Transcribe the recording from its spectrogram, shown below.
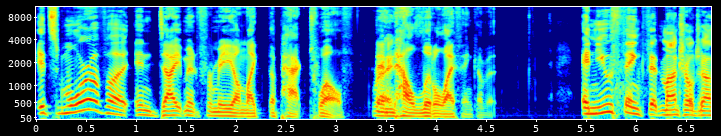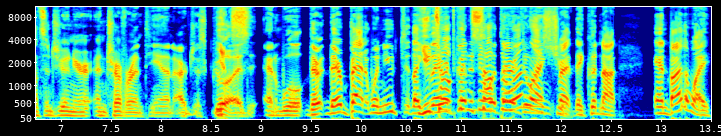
it's more of an indictment for me on like the Pac-12 Right. and how little I think of it. and you think that Montrell Johnson Jr. and Trevor Etienne are just good Yes. and will they're they're better when you like Utah they're going to do what the they're doing. last year. Right, they could not. And by the way,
